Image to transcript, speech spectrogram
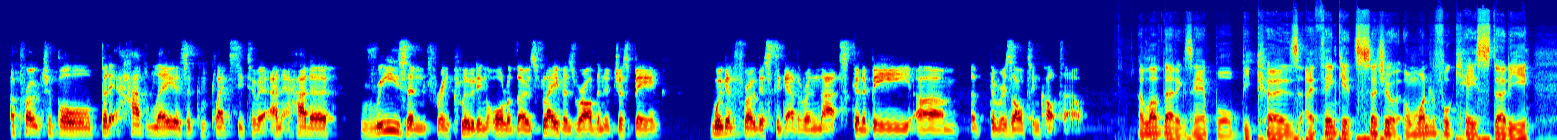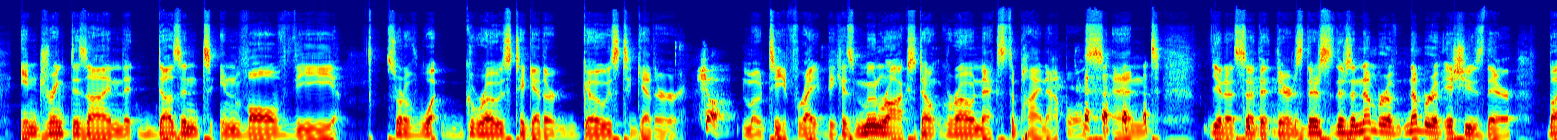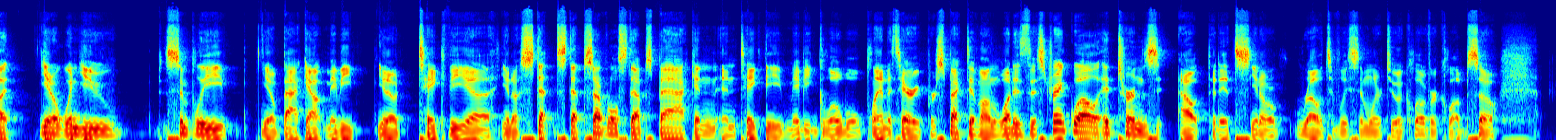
approachable, but it had layers of complexity to it, and it had a reason for including all of those flavors rather than it just being we're going to throw this together and that's going to be um, the, resulting cocktail. I love that example because I think it's such a, a wonderful case study in drink design that doesn't involve the sort of what grows together goes together sure. motif, right? Because moon rocks don't grow next to pineapples, and you know, so that there's there's there's a number of number of issues there. But you know, when you simply you know back out maybe you know take the uh, you know step step several steps back and and take the maybe global planetary perspective on what is this drink well it turns out that it's you know relatively similar to a clover club so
